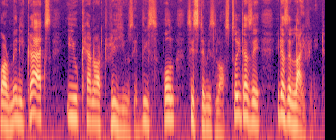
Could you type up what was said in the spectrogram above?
for many cracks you cannot reuse it this whole system is lost. So, it has a it has a life in it.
